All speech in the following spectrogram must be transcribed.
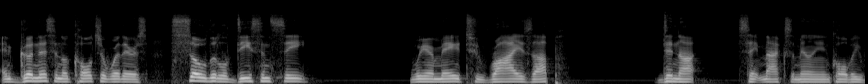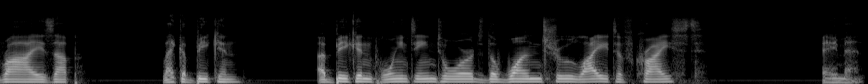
and goodness in a culture where there's so little decency, we are made to rise up? Did not St. Maximilian Kolbe rise up like a beacon, a beacon pointing towards the one true light of Christ? Amen.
